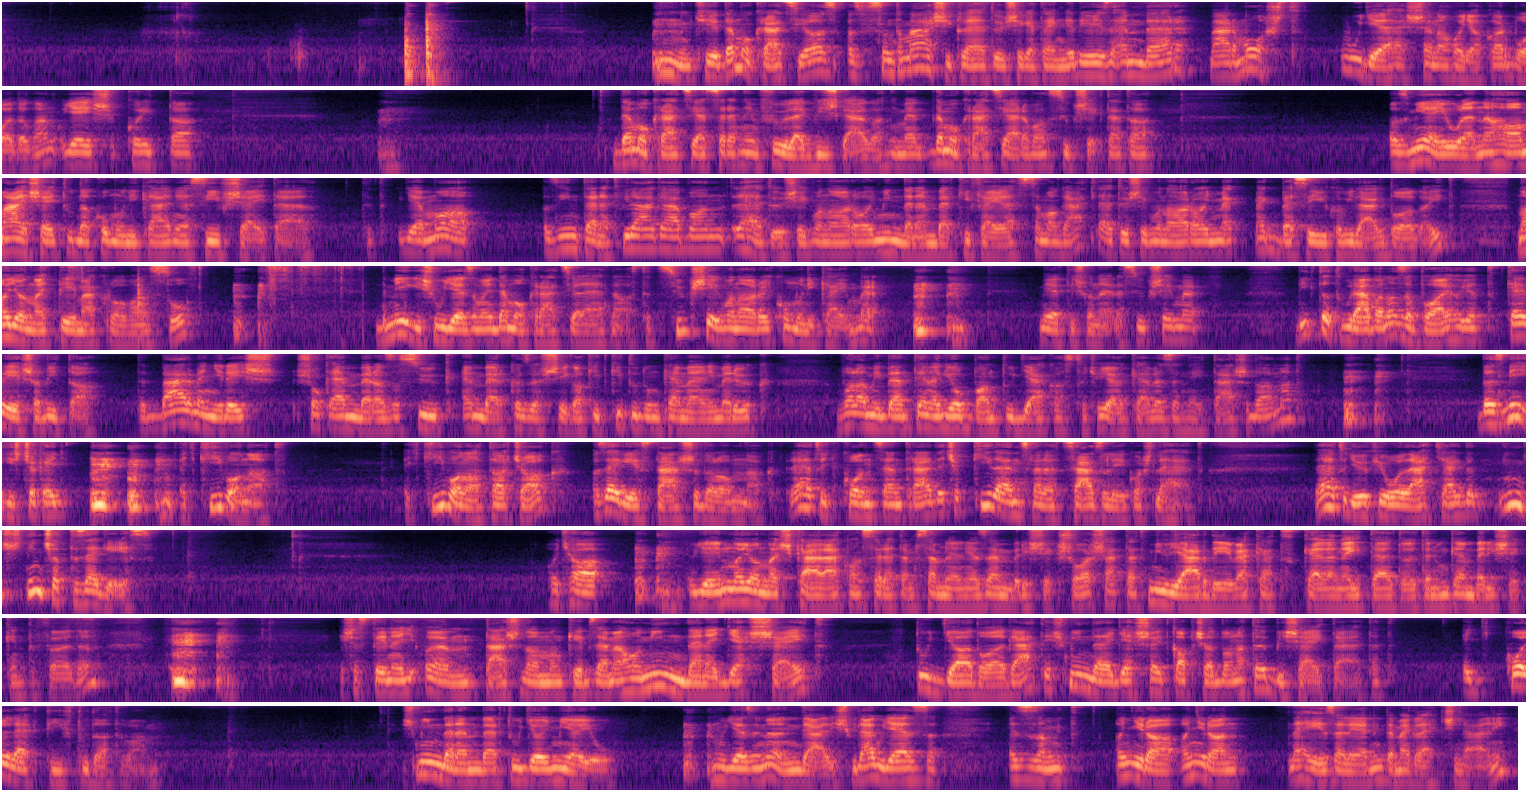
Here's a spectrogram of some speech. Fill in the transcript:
Úgyhogy a demokrácia az, az viszont a másik lehetőséget engedi, hogy az ember már most úgy élhessen, ahogy akar, boldogan. Ugye, és akkor itt a demokráciát szeretném főleg vizsgálgatni, mert demokráciára van szükség. Tehát a, az milyen jó lenne, ha a májsejt tudna kommunikálni a szívsejtel. Tehát ugye ma az internet világában lehetőség van arra, hogy minden ember kifejleszte magát, lehetőség van arra, hogy meg, megbeszéljük a világ dolgait, nagyon nagy témákról van szó, de mégis úgy érzem, hogy demokrácia lehetne az. Tehát szükség van arra, hogy kommunikáljunk, mert miért is van erre szükség? Mert diktatúrában az a baj, hogy ott kevés a vita. Tehát bármennyire is sok ember, az a szűk ember közösség, akit ki tudunk emelni, mert ők valamiben tényleg jobban tudják azt, hogy hogyan kell vezetni egy társadalmat, de ez mégiscsak egy, egy kivonat. Egy kivonata csak az egész társadalomnak. Lehet, hogy koncentrál, de csak 95%-os lehet. Lehet, hogy ők jól látják, de nincs, nincs ott az egész. Hogyha ugye én nagyon nagy skálákon szeretem szemlélni az emberiség sorsát, tehát milliárd éveket kellene itt eltöltenünk emberiségként a Földön. És ezt én egy olyan társadalomban képzelem, ahol minden egyes sejt tudja a dolgát, és minden egyes sejt kapcsolatban a többi sejtel. Tehát egy kollektív tudat van. És minden ember tudja, hogy mi a jó. ugye ez egy nagyon ideális világ, ugye ez, ez az, amit annyira, annyira nehéz elérni, de meg lehet csinálni,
